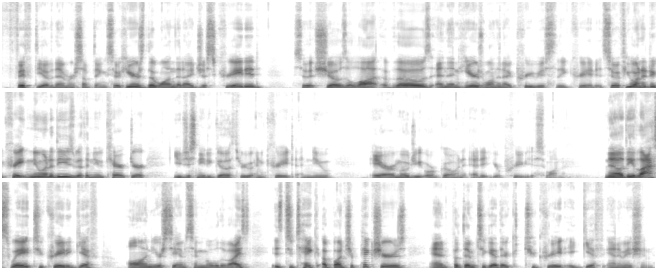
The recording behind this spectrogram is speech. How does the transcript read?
50 of them or something. So here's the one that I just created. So it shows a lot of those, and then here's one that I previously created. So if you wanted to create new one of these with a new character, you just need to go through and create a new AR emoji or go and edit your previous one. Now the last way to create a GIF on your Samsung mobile device is to take a bunch of pictures and put them together to create a GIF animation.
